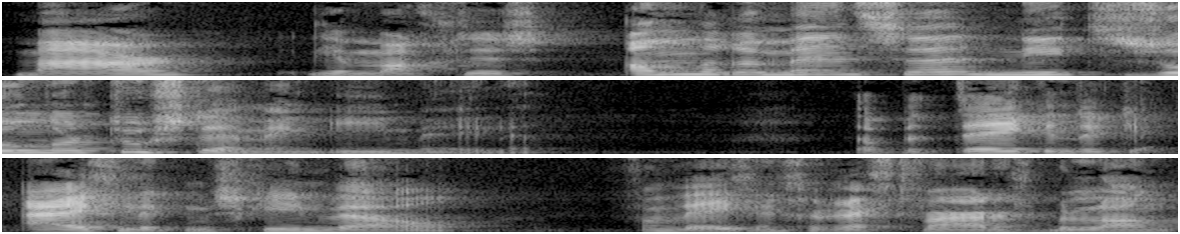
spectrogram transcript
maar je mag dus andere mensen niet zonder toestemming e-mailen. Dat betekent dat je eigenlijk misschien wel vanwege een gerechtvaardigd belang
